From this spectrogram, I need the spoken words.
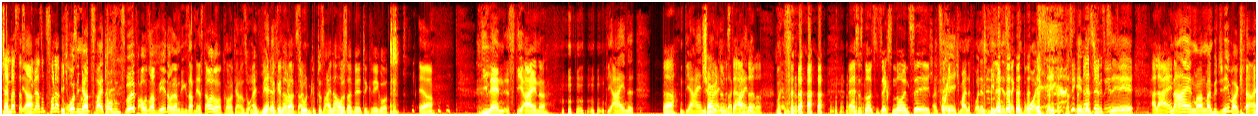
scheinbar ist das Ja. Universum voller Ich wurde im Jahr Großkotze. 2012 auserwählt, aber dann haben die gesagt, nee, es dauert noch 300 Jahre. So alt In werde jeder ich nicht. Generation Ja, gibt es eine Auserwählte, Gregor. ja. Die Len ist die eine. die eine. Ja. Die eine. die Sheridan eine ist der keine. andere. Es ist 1996. Erzähl ich, meine Freundin, die Len ist weg in Preußen. in der Südsee. Allein? Nein, Mann, mein Budget war klein.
